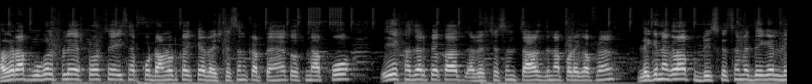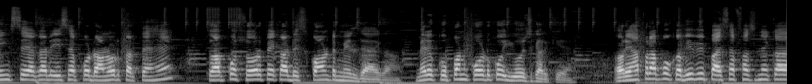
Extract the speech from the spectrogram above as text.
अगर आप गूगल प्ले स्टोर से इसे आपको डाउनलोड करके रजिस्ट्रेशन करते हैं तो उसमें आपको एक हज़ार रुपये का रजिस्ट्रेशन चार्ज देना पड़ेगा फ्रेंड्स लेकिन अगर आप डिस्क्रिप्शन में दिए गए लिंक से अगर इसे आपको डाउनलोड करते हैं तो आपको सौ रुपये का डिस्काउंट मिल जाएगा। मेरे कूपन कोड को यूज़ करके। और यहाँ पर आपको कभी भी पैसा फंसने का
